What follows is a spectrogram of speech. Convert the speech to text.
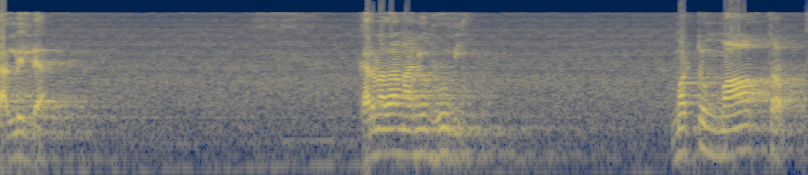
കള്ളില്ല. കാരണം അതാണ് അനുഭൂതി. മട്ടും മാത്രം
